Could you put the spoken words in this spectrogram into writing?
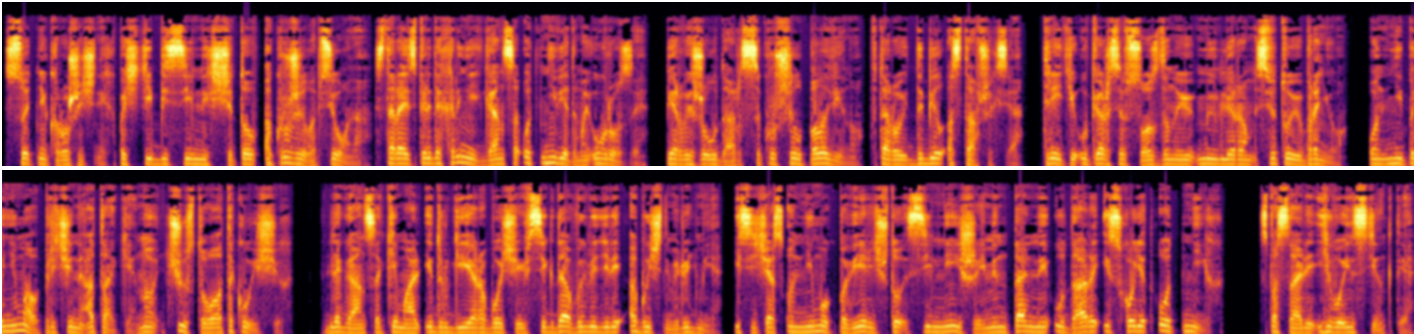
Сотня крошечных, почти бессильных щитов окружила Псиона, стараясь предохранить Ганса от неведомой угрозы. Первый же удар сокрушил половину, второй добил оставшихся, третий уперся в созданную Мюллером святую броню. Он не понимал причины атаки, но чувствовал атакующих. Для Ганса Кемаль и другие рабочие всегда выглядели обычными людьми, и сейчас он не мог поверить, что сильнейшие ментальные удары исходят от них. Спасали его инстинкты,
